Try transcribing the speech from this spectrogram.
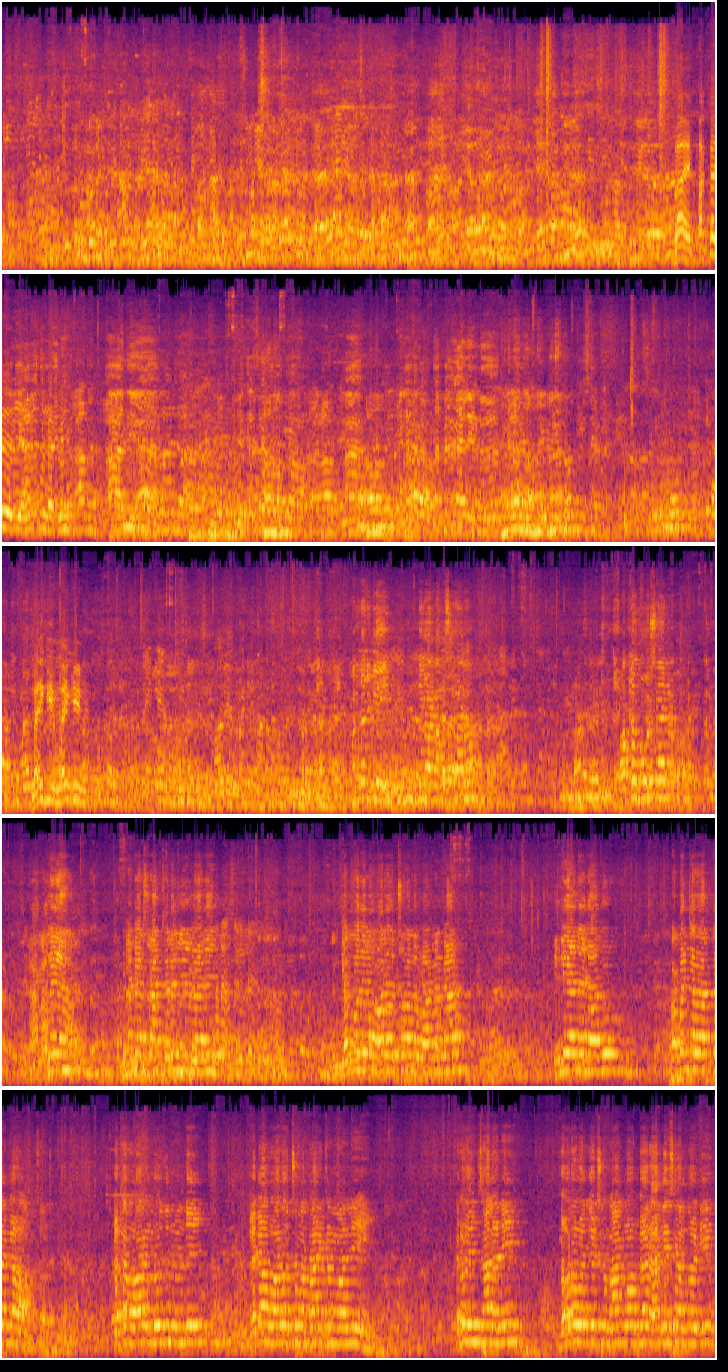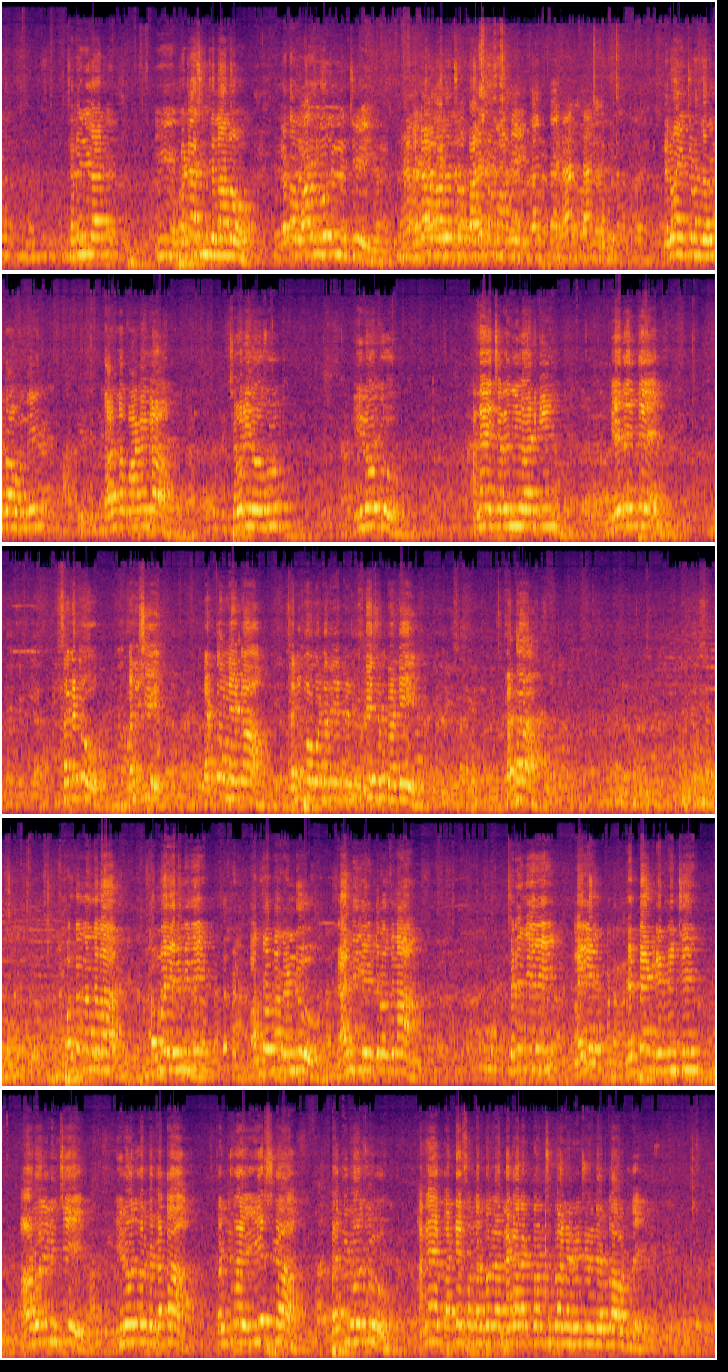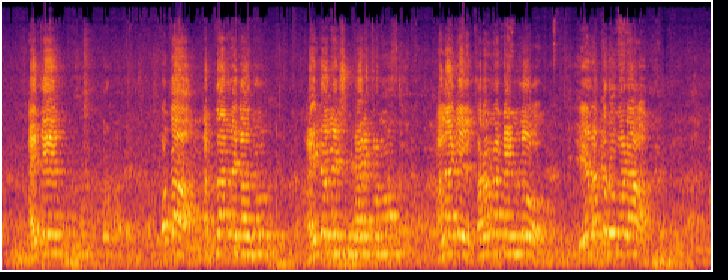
బాయ్ పక్క జరిగి అనుకున్నట్టు మైకి మైకి. అందరికీ ముందుగా నమస్కారం. పోషన్ అన్నయ్య. మెగాస్టార్ చిరంజీవి గారి జన్మదిన వారోత్సవాల్లో భాగంగా ఇండియానే కాదు ప్రపంచవ్యాప్తంగా గత వారం రోజుల నుండి మెగా వారోత్సవ కార్యక్రమాల్ని నిర్వహించాలని గౌరవ అధ్యక్షుడు నాగబాబు గారి ఆదేశాలతోటి చిరంజీవి గారు ఈ ప్రకాశం జిల్లాలో గత వారం రోజుల నుంచి మెగా వారోత్సవ కార్యక్రమాన్ని నిర్వహించడం జరుగుతూ ఉంది. దాంట్లో భాగంగా చివరి రోజు ఈరోజు అన్నయ్య చిరంజీవి గారికి ఏదైతే సగటు మనిషి రక్తం లేక చనిపోకూడదనేటువంటి ఉద్దేశంతో గత పంతొమ్మిది వందల తొంభై ఎనిమిది అక్టోబర్ రెండు గాంధీ జయంతి రోజున చిరంజీవి ఐఎన్ నెట్ బ్యాంక్ నిర్మించి ఆ రోజు నుంచి ఈ రోజు వరకు గత ట్వంటీ ఫైవ్ ఇయర్స్గా ప్రతిరోజు అన్నయ్య బర్త్డే సందర్భంగా మెగా రక్తదాన నిర్వహించడం జరుగుతూ ఉంటుంది. అయితే ఒక రక్తదానమే కాదు ఐడోనేషన్ కార్యక్రమం అలాగే కరోనా టైంలో ఏ ఒక్కరూ కూడా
